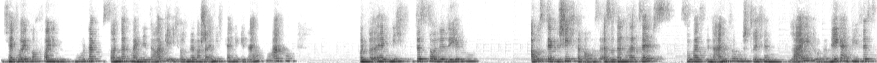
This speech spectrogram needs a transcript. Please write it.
ich hätte heute noch von Montag bis Sonntag meine Tage, ich würde mir wahrscheinlich keine Gedanken machen und hätte nicht das tolle Leben aus der Geschichte raus. Also dann hat selbst sowas in Anführungsstrichen Leid oder Negatives,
